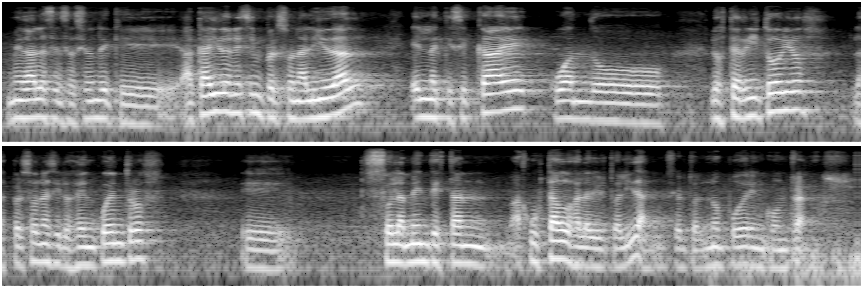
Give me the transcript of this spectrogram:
me da la sensación de que ha caído en esa impersonalidad en la que se cae cuando los territorios, las personas y los encuentros eh, solamente están ajustados a la virtualidad, ¿no es cierto? Al no poder encontrarnos.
